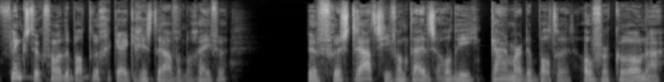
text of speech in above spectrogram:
flink stuk van het debat teruggekeken gisteravond nog even. De frustratie van tijdens al die kamerdebatten over corona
